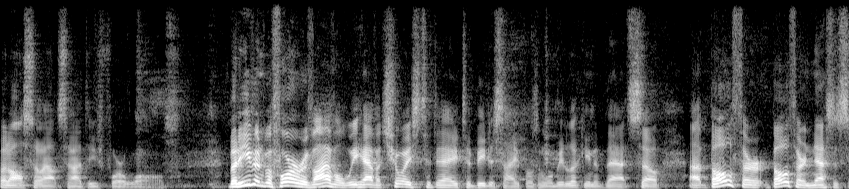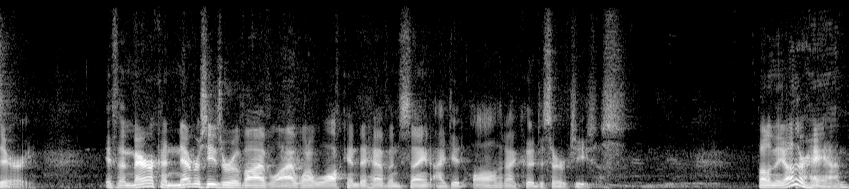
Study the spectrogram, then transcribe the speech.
but also outside these four walls. But even before a revival, we have a choice today to be disciples, and we'll be looking at that. So uh, both, are, both are necessary. If America never sees a revival, I want to walk into heaven saying, I did all that I could to serve Jesus. But on the other hand,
